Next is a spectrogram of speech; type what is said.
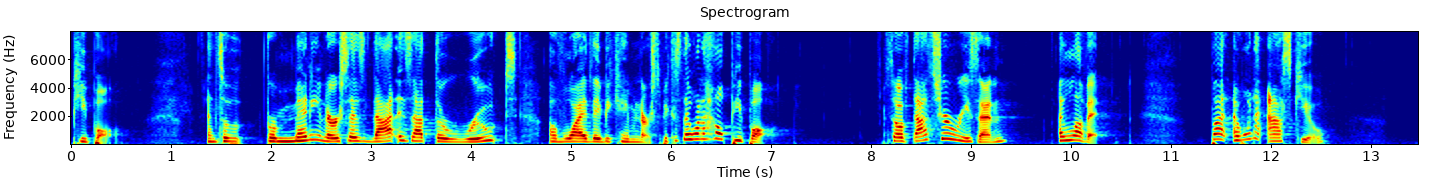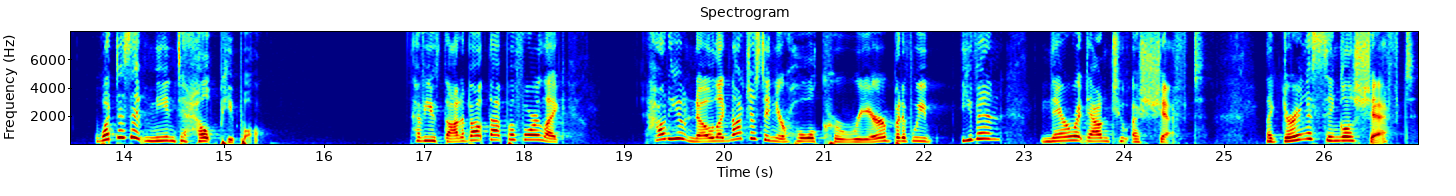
people. And so for many nurses, that is at the root of why they became a nurse because they want to help people. So if that's your reason, I love it. But I want to ask you what does it mean to help people? Have you thought about that before? Like, how do you know, like, not just in your whole career, but if we even narrow it down to a shift, like during a single shift,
